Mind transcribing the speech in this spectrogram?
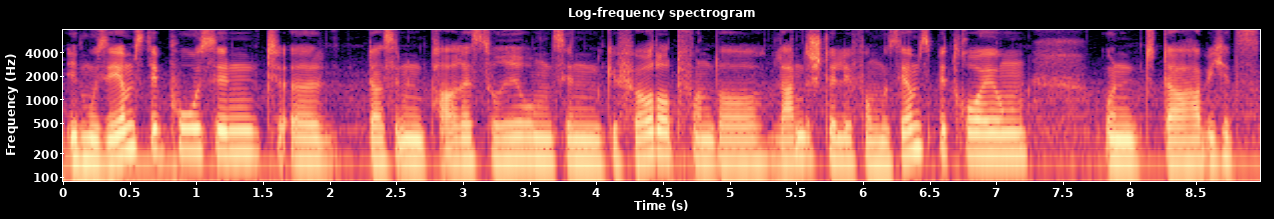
im Museumsdepot sind. Äh, da sind ein paar Restaurierungen sind gefördert von der Landesstelle für Museumsbetreuung. Und da habe ich jetzt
